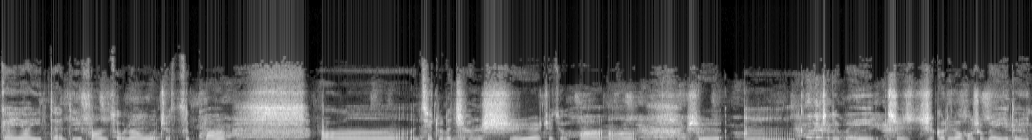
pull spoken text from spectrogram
该亚一带地方阻拦我这自夸。嗯，嗯基督的诚实这句话啊，是嗯，这里唯是是哥林多后书唯一的一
